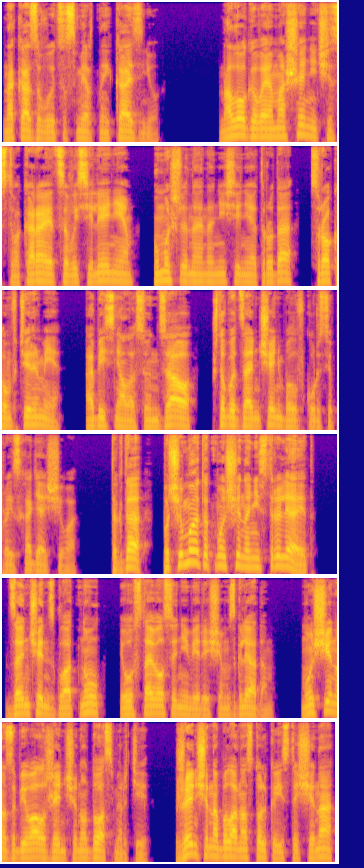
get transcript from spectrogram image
наказываются смертной казнью. Налоговое мошенничество карается выселением, умышленное нанесение труда сроком в тюрьме, объясняла Суньцзао, чтобы Цзанчэнь был в курсе происходящего. Тогда почему этот мужчина не стреляет? Цзанчэнь сглотнул, и уставился неверящим взглядом. Мужчина забивал женщину до смерти. Женщина была настолько истощена,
